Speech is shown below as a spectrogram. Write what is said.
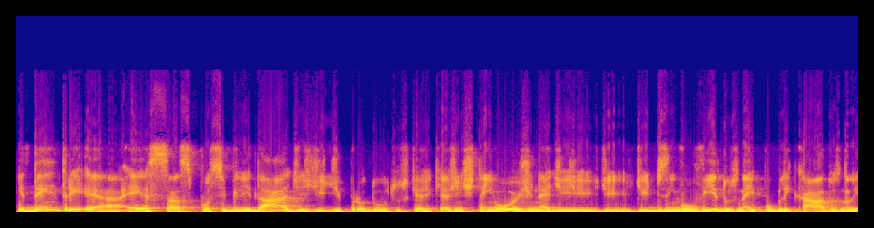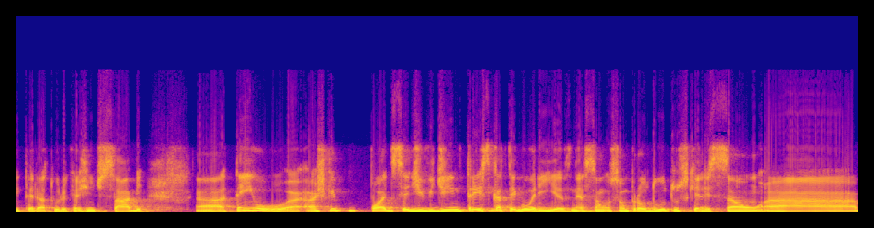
E dentre é, essas possibilidades de, de produtos que a, que a gente tem hoje, né? De, de, de desenvolvidos né? e publicados na literatura que a gente sabe, Uh, tem o, acho que pode ser dividido em três categorias, né? São, são produtos que eles são uh,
